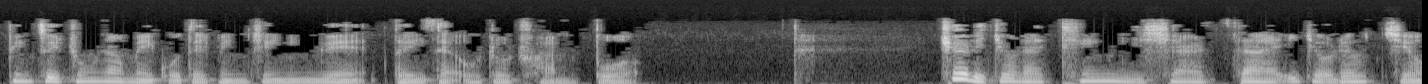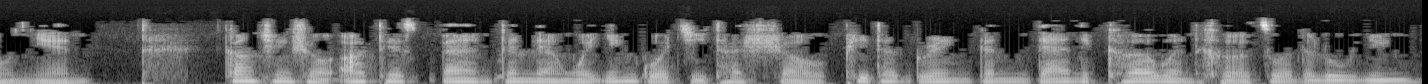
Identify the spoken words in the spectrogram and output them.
并最终让美国的民间音乐得以在欧洲传播。这里就来听一下，在一九六九年，钢琴手 Artis Ban 跟两位英国吉他手 Peter Green 跟 Danny Cohen 合作的录音。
